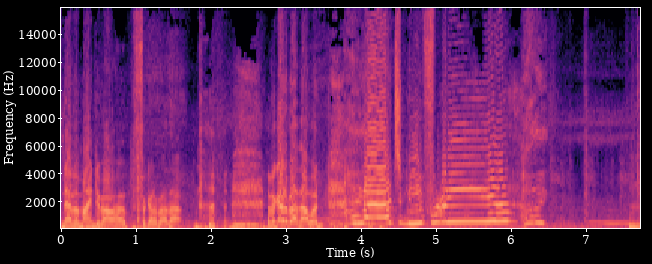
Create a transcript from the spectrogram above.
Never mind Devour Hope. Forgot about that. I forgot about that one. Matt, be free! Do,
